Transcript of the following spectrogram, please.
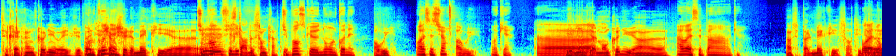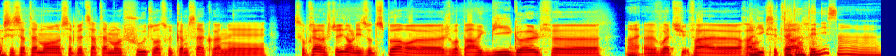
C'est quelqu'un de connu, oui. Je vais pas connaît. chercher le mec qui est euh, Tu penses, Philippe, star de son quartier. tu penses que nous on le connaît? Ah oui. Ouais, c'est sûr Ah oui. Ok. euh, Il est mondialement connu. Hein. euh. Ah ouais, c'est pas un. ok. Non, c'est pas le mec qui est sorti Ouais, de. donc c'est certainement, ça peut être certainement le foot ou un truc comme ça, quoi. Mais parce qu'après, je te dis, dans les autres sports, euh, je vois pas rugby, golf, euh, Ouais. euh, voiture, enfin euh, rallye, En- etc. Peut-être en tennis, hein.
